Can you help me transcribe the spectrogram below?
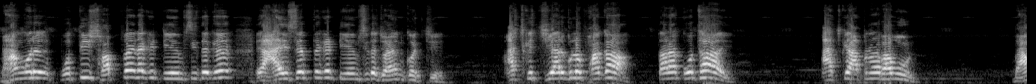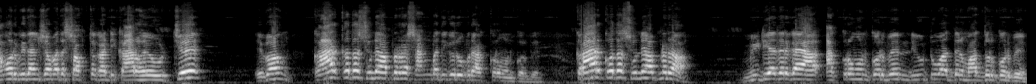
ভাঙরে প্রতি সপ্তাহে নাকি টিএমসি থেকে আইএসএফ থেকে টিএমসিতে জয়েন করছে। আজকে চেয়ারগুলো ফাঁকা, তারা কোথায়? আজকে আপনারা ভাবুন, ভাঙর বিধানসভাতে শক্ত ঘাঁটি কার হয়ে উঠছে এবং কার কথা শুনে আপনারা সাংবাদিকের উপরে আক্রমণ করবেন? কার কথা শুনে আপনারা মিডিয়াদের গায়ে আক্রমণ করবেন, ইউটিউবারদের মারধর করবেন?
